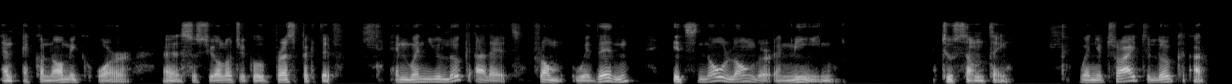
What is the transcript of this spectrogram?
an economic or uh, sociological perspective. And when you look at it from within, it's no longer a mean to something. When you try to look at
